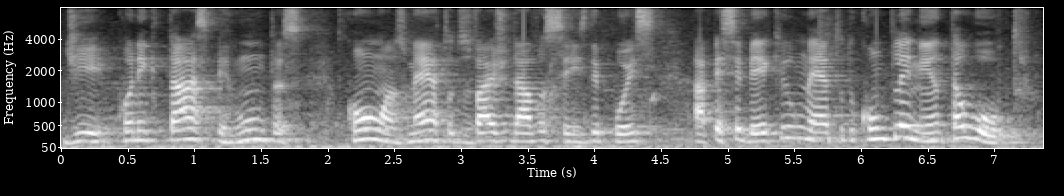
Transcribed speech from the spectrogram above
de conectar as perguntas com os métodos vai ajudar vocês depois a perceber que um método complementa o outro.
